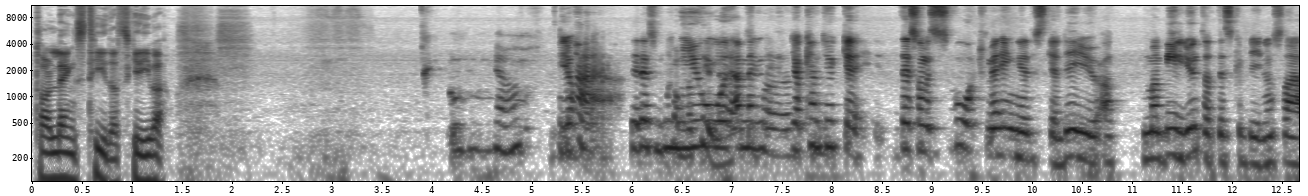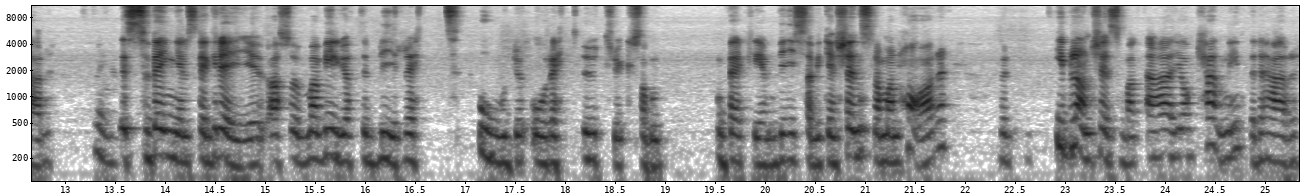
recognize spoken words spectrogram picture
tar längst tid att skriva? Ja, jag, det är det som kommer Jo, till. ja, men jag kan tycka det som är svårt med engelska det är ju att man vill ju inte att det ska bli någon sån här Mm. svängelska grej. Alltså man vill ju att det blir rätt ord och rätt uttryck som verkligen visar vilken känsla man har. För ibland känns det som att äh, jag kan inte det här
